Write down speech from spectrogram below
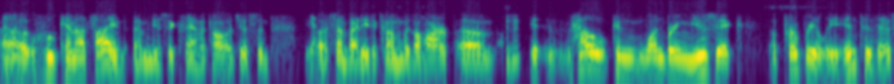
uh, Uh-huh. who cannot find a music thanatologist and uh, somebody to come with a harp. Um, Mhm. it, how can one bring music appropriately into this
